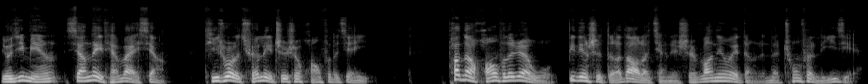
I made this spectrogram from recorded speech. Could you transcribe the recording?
有吉明向内田外相提出了全力支持黄福的建议。判断黄福的任务必定是得到了蒋介石、汪精卫等人的充分理解，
